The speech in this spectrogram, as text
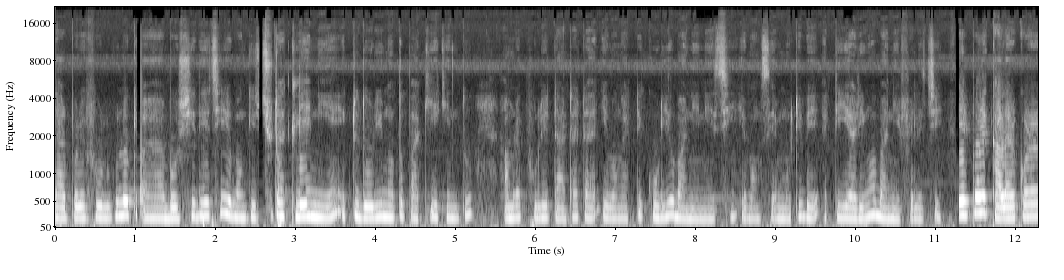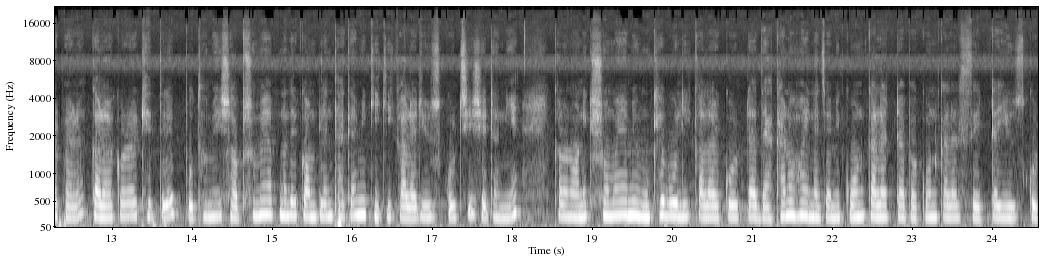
তারপরে ফুলগুলোকে বসিয়ে দিয়েছি এবং কিছুটা ক্লে নিয়ে একটু দড়ির মতো পাকিয়ে কিন্তু আমরা ফুলের ডাঁটাটা এবং একটি কুড়িও বানিয়ে নিয়েছি এবং সেম মোটিভে একটি ইয়ারিংও বানিয়ে ফেলেছি। এরপরে কালার করার পালা। কালার করার ক্ষেত্রে প্রথমে সবসময় আপনাদের কমপ্লেন থাকে, আমি কি কি কালার ইউজ করছি সেটা নিয়ে। কারণ অনেক সময় আমি মুখে বলি কালার কোডটা দেখানো হয় না যে আমি কোন কালারটা বা কোন কালার সেটটা ইউজ করছি।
